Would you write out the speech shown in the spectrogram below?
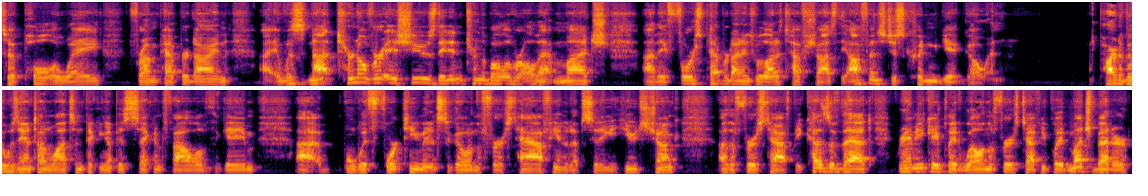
to pull away from Pepperdine. Uh, it was not turnover issues. They didn't turn the ball over all that much. Uh, they forced Pepperdine into a lot of tough shots. The offense just couldn't get going. Part of it was Anton Watson picking up his second foul of the game uh, with 14 minutes to go in the first half. He ended up sitting a huge chunk of the first half because of that. Graham Ike played well in the first half. He played much better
